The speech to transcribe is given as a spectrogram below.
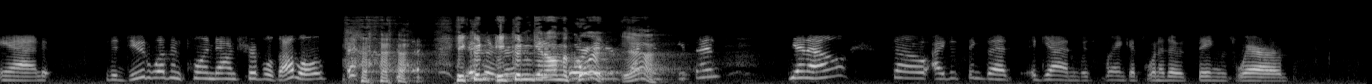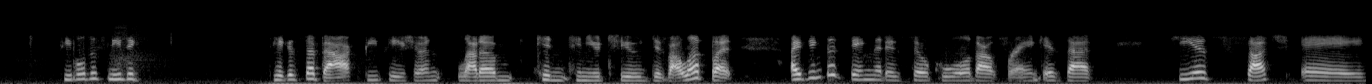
and the dude wasn't pulling down triple doubles. he couldn't. He couldn't get on the court. Yeah. season, you know. So I just think that again with Frank, it's one of those things where people just need to take a step back, be patient, let him continue to develop. But I think the thing that is so cool about Frank is that he is such a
